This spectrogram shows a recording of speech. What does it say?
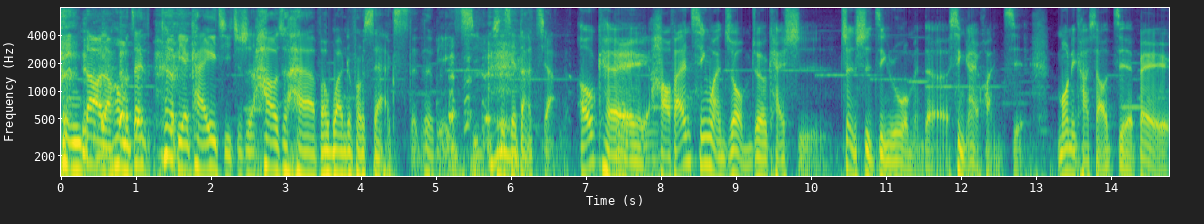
频道，然后我们再特别开一集，就是 How to have a wonderful sex 的特别一集。谢谢大家。OK，好，反正亲完之后，我们就开始正式进入我们的性爱环节。莫妮卡小姐被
